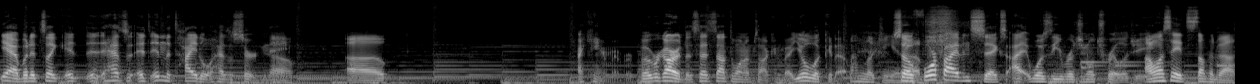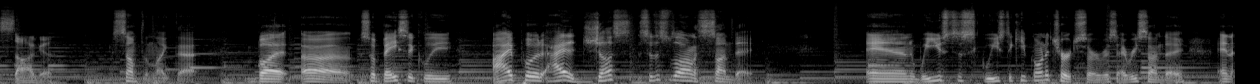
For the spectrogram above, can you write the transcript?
Yeah, but it's like it, it has it's in the title it has a certain name. Oh, uh, I can't remember, but regardless, that's not the one I'm talking about. You'll look it up. I'm looking it So up. four, five, and six I, was the original trilogy. I want to say it's something about a saga. something like that. But uh, so basically, I put I had just so this was on a Sunday, and we used to we used to keep going to church service every Sunday, and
